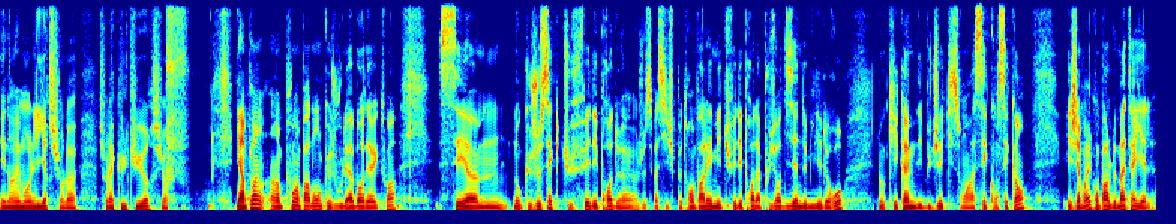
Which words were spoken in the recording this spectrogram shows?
énormément lire sur, le, sur la culture, sur. Il y a un, plein, un point pardon, que je voulais aborder avec toi. C'est euh, donc je sais que tu fais des prods, euh, je ne sais pas si je peux trop en parler, mais tu fais des prods à plusieurs dizaines de milliers d'euros, donc qui est quand même des budgets qui sont assez conséquents. Et j'aimerais qu'on parle de matériel,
